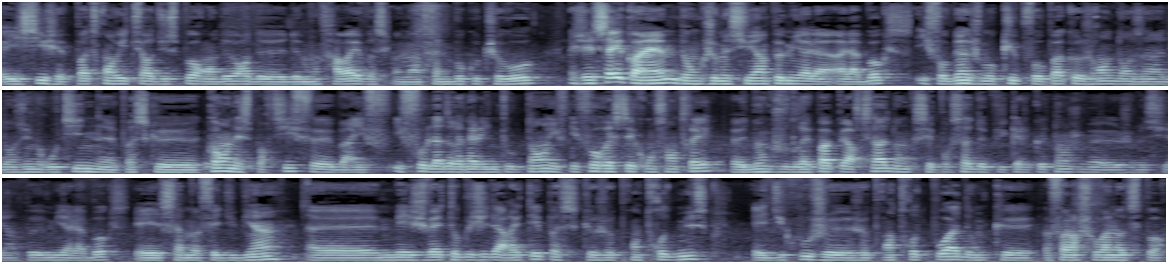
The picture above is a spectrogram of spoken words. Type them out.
ici, j'ai pas trop envie de faire du sport en dehors de, mon travail parce qu'on entraîne beaucoup de chevaux. J'essaye quand même, donc je me suis un peu mis à la, boxe. Il faut bien que je m'occupe, faut pas que je rentre dans, un, dans une routine parce que quand on est sportif, euh, ben, il, faut de l'adrénaline tout le temps, il faut rester concentré. Euh, donc je voudrais pas perdre ça, donc c'est pour ça depuis quelques temps je me, suis un peu mis à la boxe et ça m'a fait du bien. Euh, mais je vais être obligé d'arrêter parce que je prends trop de muscles et du coup je, je prends trop de poids, donc il va falloir que je trouve un autre sport.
